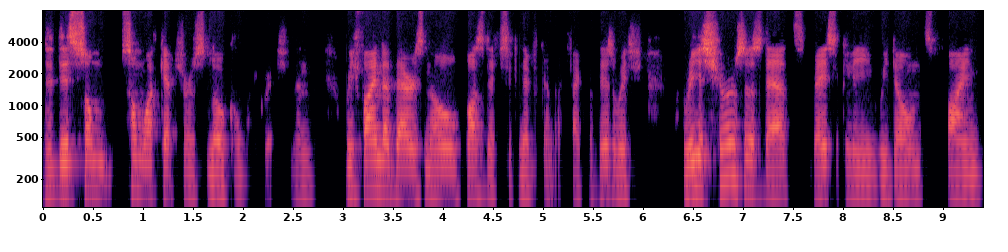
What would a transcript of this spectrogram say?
this some, somewhat captures local migration. And we find that there is no positive significant effect of this, which reassures us that basically we don't find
